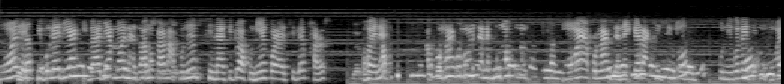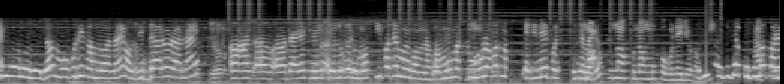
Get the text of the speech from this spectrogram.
মই লিখিবলৈ দিয়া কিবা দিয়া মই নাজানো কাৰণ আপুনি চিনাকিটো আপুনিয়ে কৰাইছিলে ফাৰ্ষ্ট হয়নে আপোনাক মই আপোনাক যেনেকৈ ৰাখিছিলোঁ শুনিবলৈ মোক সুধি মই কাম লোৱা নাই বাইদেউ মোক সুধি কাম লোৱা নাই। অজিত দা আৰু ৰাণাই ডাইৰেক্ট হেৰি তেওঁলোকে ৰুমত কি পাতে মই গম নাপাওঁ। মোৰ মাত্ৰ মোৰ লগত এদিনেই পইচা দিছে বাইদেউ। শুনক শুনক মোক ক'বলৈ দিয়ক। সুধিব পাৰে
